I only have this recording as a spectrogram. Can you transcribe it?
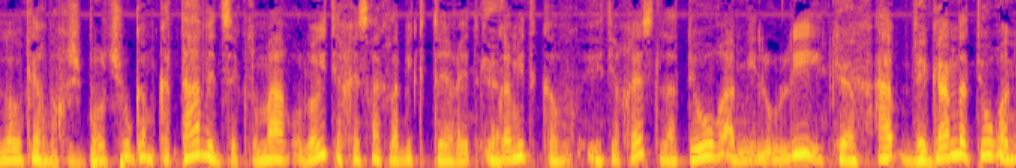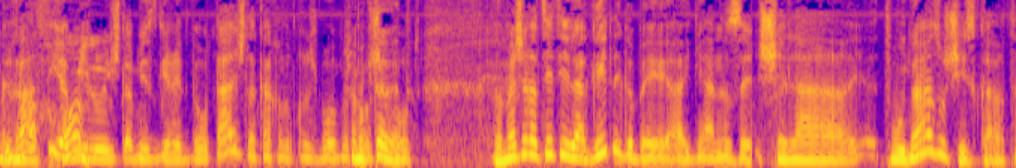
לא לוקח בחשבון שהוא גם כתב את זה, כלומר, הוא לא התייחס רק למקטרת, כן. הוא גם התכו- התייחס לתיאור המילולי, כן. ה- וגם לתיאור הגרפי נכון. המילולי של המסגרת, ואותה יש לקחת בחשבון. בפרשנות. ומה שרציתי להגיד לגבי העניין הזה של התמונה הזו שהזכרת,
